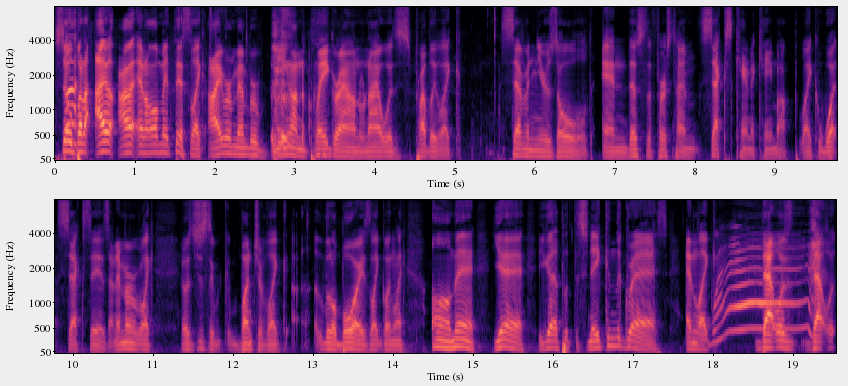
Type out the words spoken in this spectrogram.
So, but I, I, and I'll admit this. Like I remember being on the playground when I was probably like seven years old, and this was the first time sex kind of came up, like what sex is. And I remember like it was just a bunch of like uh, little boys like going like, "Oh man, yeah, you gotta put the snake in the grass," and like what that was that was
